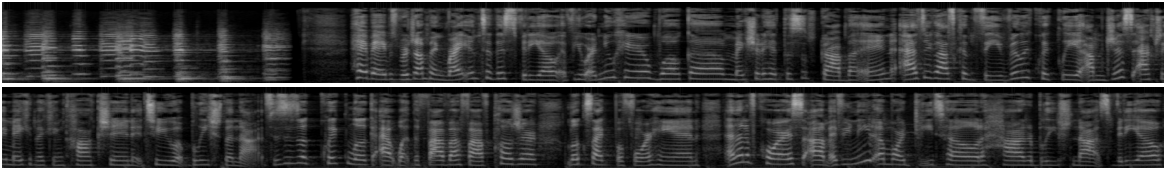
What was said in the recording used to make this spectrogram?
Thank you. Hey babes, we're jumping right into this video. If you are new here, welcome. Make sure to hit the subscribe button. As you guys can see, really quickly, I'm just actually making the concoction to bleach the knots. This is a quick look at what the 5x5 closure looks like beforehand. And then of course, um, if you need a more detailed how to bleach knots video,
